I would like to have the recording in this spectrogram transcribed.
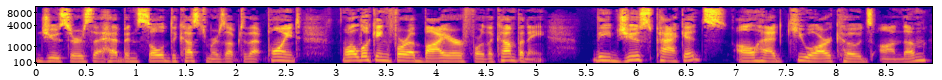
juicers that had been sold to customers up to that point while looking for a buyer for the company. The juice packets all had QR codes on them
